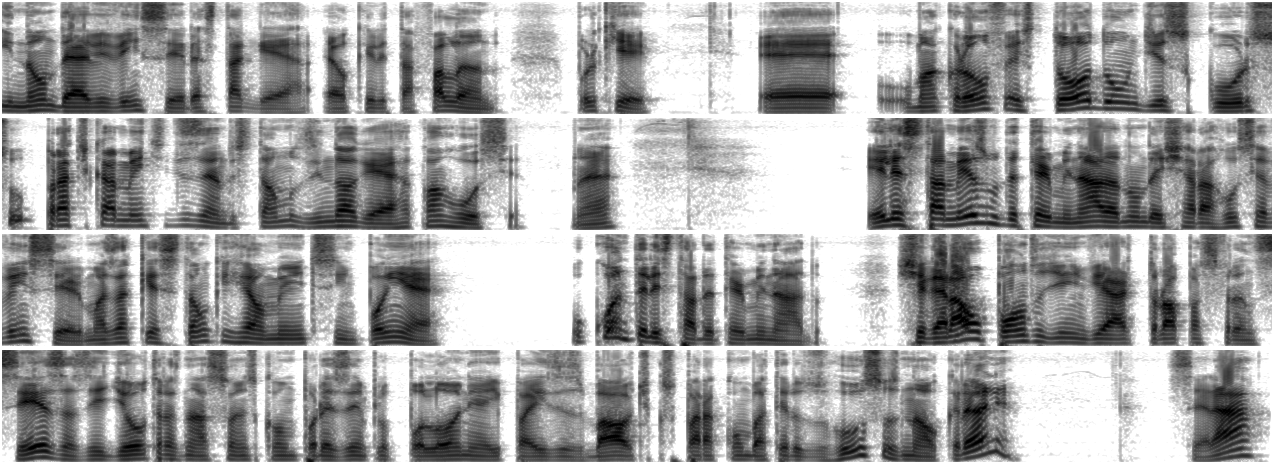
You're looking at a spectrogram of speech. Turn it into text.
e não deve vencer esta guerra. É o que ele está falando. Por quê? É, o Macron fez todo um discurso praticamente dizendo: estamos indo à guerra com a Rússia, né? Ele está mesmo determinado a não deixar a Rússia vencer, mas a questão que realmente se impõe é: o quanto ele está determinado? Chegará ao ponto de enviar tropas francesas e de outras nações, como por exemplo Polônia e países bálticos, para combater os russos na Ucrânia? Será?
